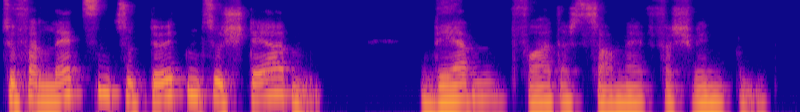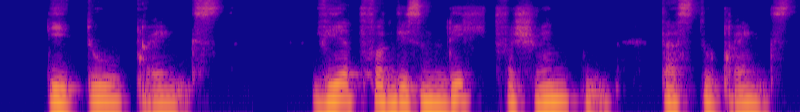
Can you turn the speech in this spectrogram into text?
zu verletzen, zu töten, zu sterben, werden vor der Sonne verschwinden, die du bringst, wird von diesem Licht verschwinden, das du bringst,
